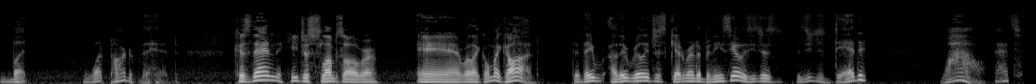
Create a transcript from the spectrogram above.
But what part of the head? Because then he just slumps over, and we're like, "Oh my god, did they? Are they really just getting rid of Benicio? Is he just? Is he just dead? Wow, that's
